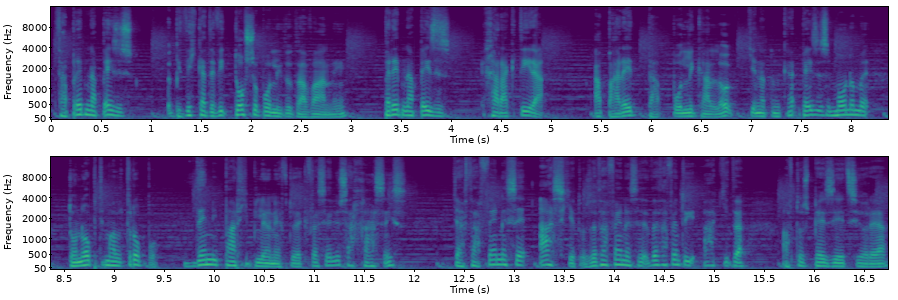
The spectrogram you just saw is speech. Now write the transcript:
Θα πρέπει να παίζεις, επειδή έχει κατεβεί τόσο πολύ το ταβάνι, πρέπει να παίζεις χαρακτήρα απαραίτητα πολύ καλό και να τον παίζεις μόνο με τον optimal τρόπο. Δεν υπάρχει πλέον η αυτοέκφραση, αλλιώς θα χάσεις και θα φαίνεσαι άσχετος. Δεν θα φαίνεσαι, δεν θα φαίνεται ότι Α, κοίτα, αυτός παίζει έτσι ωραία.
